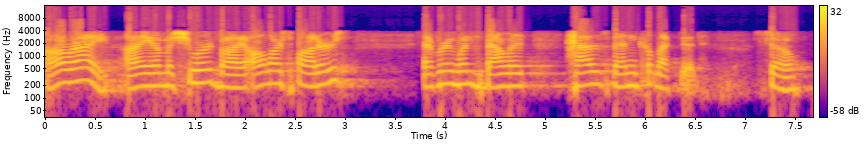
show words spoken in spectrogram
All right. I am assured by all our spotters, everyone's ballot has been collected. So,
